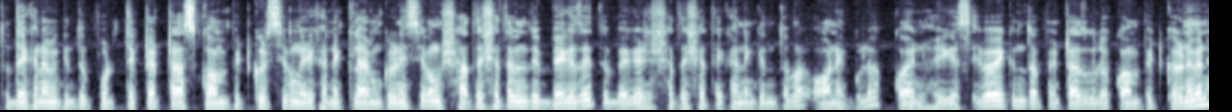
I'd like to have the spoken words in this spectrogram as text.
তো দেখেন আমি কিন্তু প্রত্যেকটা টাস্ক কমপ্লিট করছি এবং এখানে ক্লাইম করে নিয়েছি এবং সাথে সাথে আমি যদি ব্যাগে যাই, তো ব্যাগের সাথে সাথে এখানে কিন্তু আমার অনেকগুলো কয়েন হয়ে গেছে। এভাবে কিন্তু আপনি টাস্কগুলো কমপ্লিট করে নেবেন।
